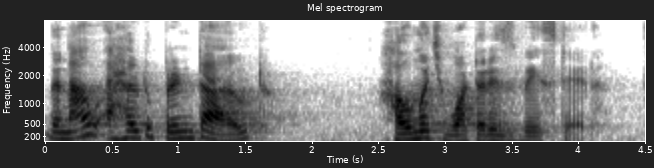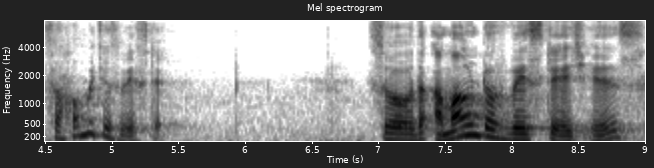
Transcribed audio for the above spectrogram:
then now I have to print out how much water is wasted. So how much is wasted? So the amount of wastage is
